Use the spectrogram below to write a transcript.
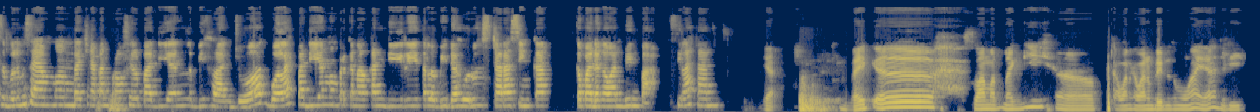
sebelum saya membacakan profil Pak Dian lebih lanjut, boleh Pak Dian memperkenalkan diri terlebih dahulu secara singkat kepada kawan BIN, Pak. Silahkan. Ya, baik. Eh, selamat pagi eh, kawan-kawan BRIN semua ya. Jadi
